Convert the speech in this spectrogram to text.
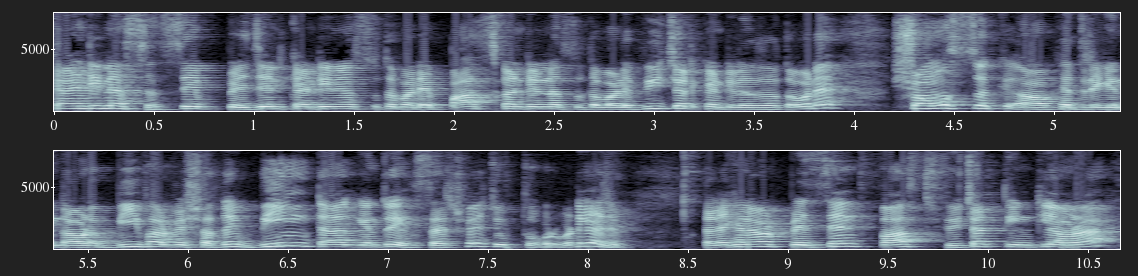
কন্টিনিউয়াস সে প্রেজেন্ট কন্টিনিউয়াস হতে পারে পাস্ট কন্টিনিউয়াস হতে পারে ফিউচার কন্টিনিউয়াস হতে পারে, সমস্ত ক্ষেত্রে কিন্তু আমরা বি ভার্বের সাথে বিংটা কিন্তু এক্সারসাইজ হিসেবে যুক্ত করব, ঠিক আছে? তাহলে এখানে আমরা প্রেজেন্ট ফার্স্ট ফিউচার তিনটি আমরা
